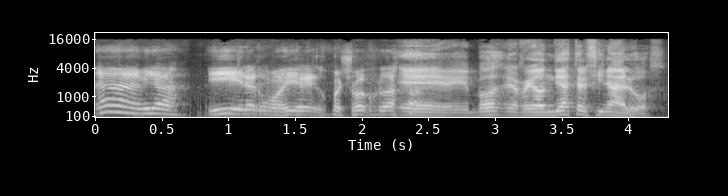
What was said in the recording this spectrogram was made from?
Ah, mirá. Y era como, como yo me acordaba. Eh, vos redondeaste el final vos.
